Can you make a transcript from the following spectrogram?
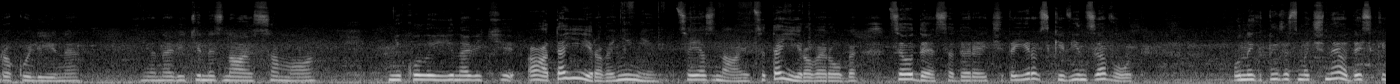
фраколіни? Я навіть і не знаю сама. Ніколи її навіть. А, Таїрове, ні, ні. Це я знаю. Це Таїрове робить. Це Одеса, до речі. Таїровський він завод. У них дуже смачне одеське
